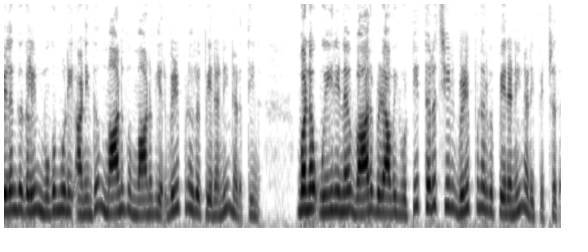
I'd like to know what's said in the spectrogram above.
விலங்குகளின் முகமூடி அணிந்து மாணவ மாணவியர் விழிப்புணர்வு பேரணி நடத்தினர். வன உயிரின வார விழாவை ஒட்டி திருச்சியில் விழிப்புணர்வு பேரணி நடைபெற்றது.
